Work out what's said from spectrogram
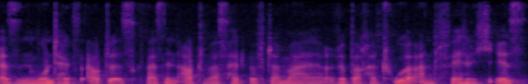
also ein Montagsauto ist quasi ein Auto, was halt öfter mal reparaturanfällig ist.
